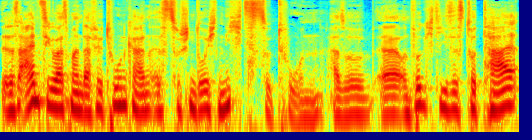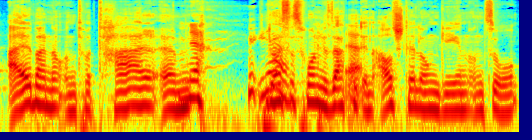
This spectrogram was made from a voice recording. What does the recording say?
das Einzige, was man dafür tun kann, ist zwischendurch nichts zu tun. Also äh, und wirklich dieses total alberne und total ähm, ja. Du hast es vorhin gesagt, mit in Ausstellungen gehen und so.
